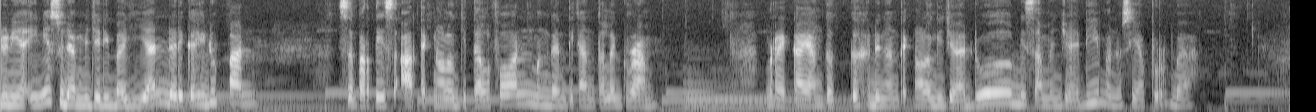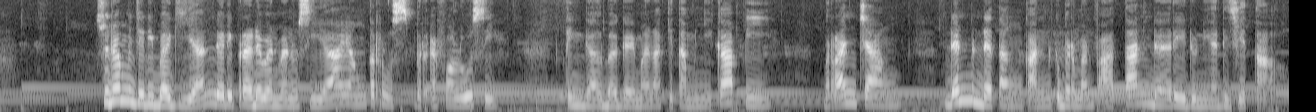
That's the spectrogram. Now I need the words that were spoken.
dunia ini sudah menjadi bagian dari kehidupan. Seperti saat teknologi telepon menggantikan telegram. Mereka yang kekeh dengan teknologi jadul bisa menjadi manusia purba. Sudah menjadi bagian dari peradaban manusia yang terus berevolusi. Tinggal bagaimana kita menyikapi, merancang, dan mendatangkan kebermanfaatan dari dunia digital.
